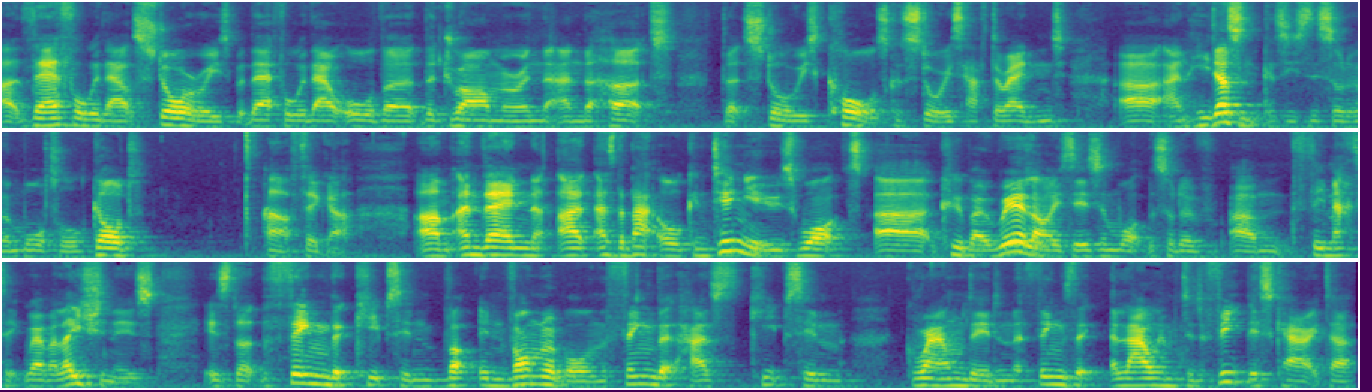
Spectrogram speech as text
Uh, therefore, without stories, but therefore without all the, the drama and the, and the hurt that stories cause because stories have to end, uh, and he doesn't because he's this sort of immortal god uh, figure. Um, and then, uh, as the battle continues, what uh, Kubo realizes and what the sort of um, thematic revelation is, is that the thing that keeps him invulnerable and the thing that has keeps him grounded and the things that allow him to defeat this character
